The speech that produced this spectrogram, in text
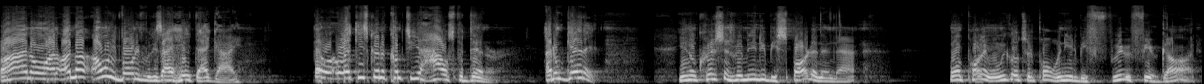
I don't. I'm not. I'm only voting because I hate that guy. Like he's going to come to your house for dinner. I don't get it. You know, Christians, we need to be smarter than that. More importantly, when we go to the poll, we need to be fear, fear God.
